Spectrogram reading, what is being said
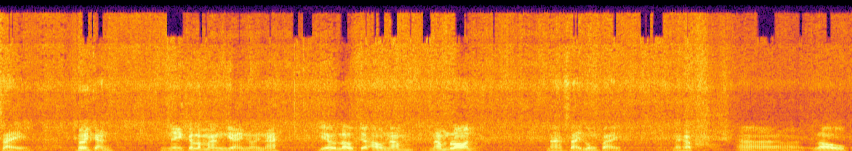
ใส่ด้วยกันในกระมังใหญ่หน่อยนะ เดี๋ยวเราจะเอาน้ำน้ำร้อนนะใส่ลงไปนะครับเราไป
